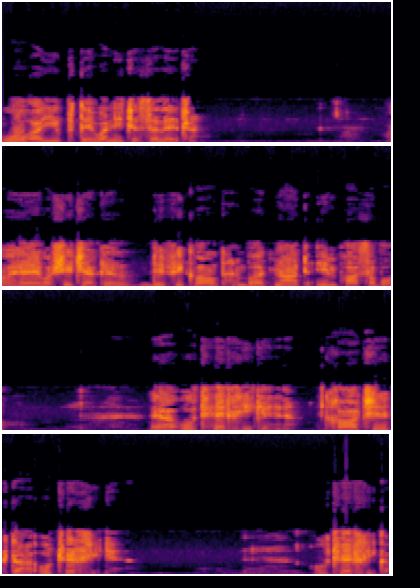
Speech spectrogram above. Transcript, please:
wo ayipte waniche selecha. Oh, Washiche akil difficult but not impossible. ja otechikä. Kaatsinkta otechikä. Otechikä.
